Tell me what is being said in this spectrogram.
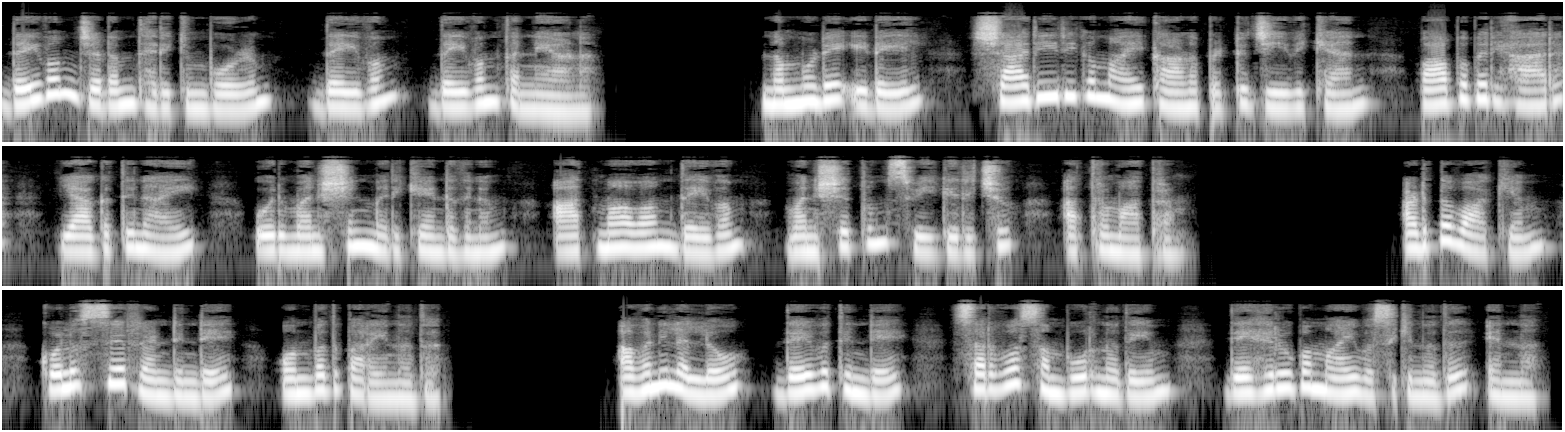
ദൈവം ജഡം ധരിക്കുമ്പോഴും ദൈവം ദൈവം തന്നെയാണ്. നമ്മുടെ ഇടയിൽ ശാരീരികമായി കാണപ്പെട്ടു ജീവിക്കാൻ പാപപരിഹാര യാഗത്തിനായി ഒരു മനുഷ്യൻ മരിക്കേണ്ടതിനും ആത്മാവാം ദൈവം മനുഷ്യത്വം സ്വീകരിച്ചു അത്രമാത്രം. അടുത്ത വാക്യം കൊലസ്സർ രണ്ടിന്റെ ഒൻപത് പറയുന്നത്. അവനിലല്ലോ ദൈവത്തിന്റെ സർവസമ്പൂർണതയും ദേഹരൂപമായി വസിക്കുന്നത് എന്ന്.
